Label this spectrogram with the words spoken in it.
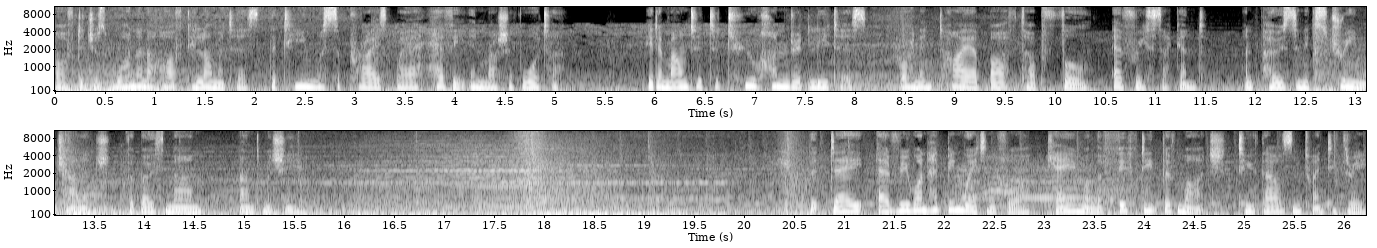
after just one and a half kilometres, the team was surprised by a heavy inrush of water. It amounted to 200 litres, or an entire bathtub full every second, and posed an extreme challenge for both man and machine. The day everyone had been waiting for came on the 15th of March 2023.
